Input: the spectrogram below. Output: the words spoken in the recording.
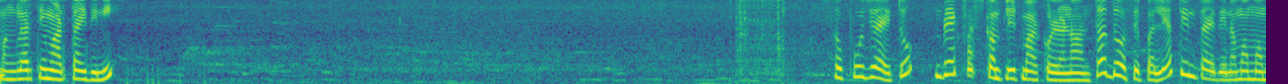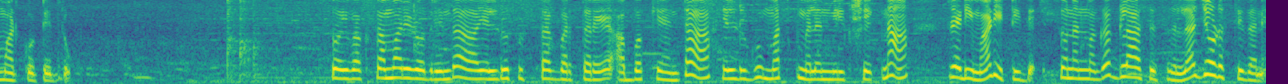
ಮಂಗಳಾರತಿ ಮಾಡ್ತಾ ಇದ್ದೀನಿ. ಸೊ, ಪೂಜೆ ಆಯಿತು. ಬ್ರೇಕ್ಫಾಸ್ಟ್ ಕಂಪ್ಲೀಟ್ ಮಾಡ್ಕೊಳ್ಳೋಣ ಅಂತ ದೋಸೆ ಪಲ್ಯ ತಿಂತಾ ಇದ್ದೆ. ನಮ್ಮಮ್ಮ ಮಾಡಿಕೊಟ್ಟಿದ್ರು. ಸೊ ಇವಾಗ ಸಮ್ಮರ್ ಇರೋದ್ರಿಂದ ಎಲ್ಲರೂ ಸುಸ್ತಾಗಿ ಬರ್ತಾರೆ ಹಬ್ಬಕ್ಕೆ ಅಂತ ಎಲ್ರಿಗೂ ಮಸ್ಕ್ ಮೆಲನ್ ಮಿಲ್ಕ್ ಶೇಕ್ನ ರೆಡಿ ಮಾಡಿ ಇಟ್ಟಿದ್ದೆ ಸೊ ನನ್ನ ಮಗ ಗ್ಲಾಸಸ್ ಎಲ್ಲ ಜೋಡಿಸ್ತಿದ್ದಾನೆ.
